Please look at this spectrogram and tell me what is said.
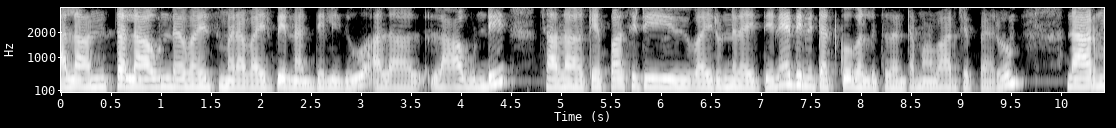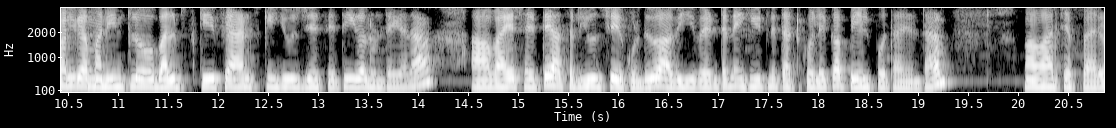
అలా అంత లా ఉండే వైర్స్ మరి ఆ వైర్ పేరు నాకు తెలీదు. అలా లా ఉండి చాలా కెపాసిటీ వైర్ ఉన్నదైతేనే దీన్ని తట్టుకోగలుగుతుందంట మా వారు చెప్పారు. నార్మల్గా మన ఇంట్లో బల్బ్స్కి ఫ్యాన్స్కి యూజ్ చేసే తీగలు ఉంటాయి కదా ఆ వైర్స్ అయితే అసలు యూజ్ చేయకూడదు. అవి వెంటనే హీట్ని తట్టుకోలేక పేలిపోతాయంట. మా వారు చెప్పారు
